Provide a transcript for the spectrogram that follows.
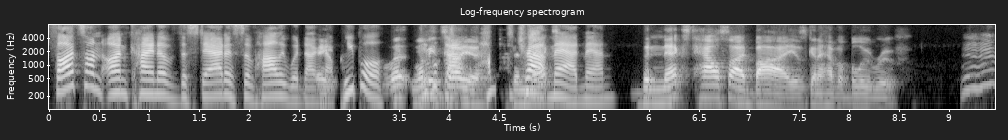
thoughts on on kind of the status of Hollywood now. Hey, now people, let, let me tell you hot trap next, mad man. the next house i buy is going to have a blue roof Mm-hmm.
